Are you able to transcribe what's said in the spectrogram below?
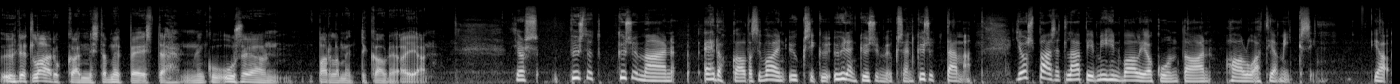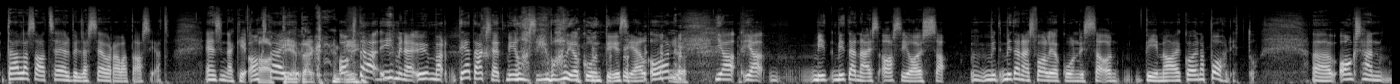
yhdet laadukkaimmista mepeistä niin kuin usean parlamenttikauden ajan. Jos pystyt kysymään ehdokkaaltasi vain yksi, yhden kysymyksen, kysy tämä. Jos pääset läpi, mihin valiokuntaan haluat ja miksi? Ja tällä saat selville seuraavat asiat. Ensinnäkin, onko tämä, niin. tämä ihminen ymmär, tietääkö että millaisia valiokuntia siellä on ja, ja mit, mitä näissä asioissa mit, mitä näissä valiokunnissa on viime aikoina pohdittu. Onko hän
